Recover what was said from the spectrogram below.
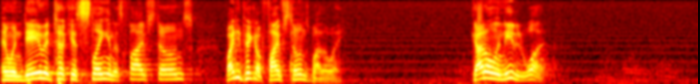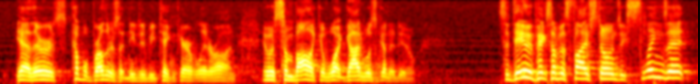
And when David took his sling and his five stones, why did he pick up five stones, by the way? God only needed what? Yeah, there was a couple brothers that needed to be taken care of later on. It was symbolic of what God was going to do. So David picks up his five stones, he slings it,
